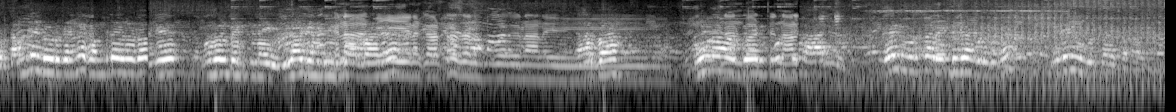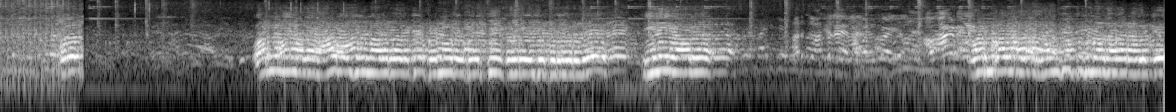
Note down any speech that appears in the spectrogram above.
ஒரு கம்ப்ளைண்ட் கொடுக்குறேன்னா கம்ப்ளைண்டோட முதல் பென்ஷனை விழா கமிட்டி ஏன்னா சார்பாக நீ எனக்கு அட்ரஸ் அனுப்பு நான் யாருப்பா? மூணாவது பேர் பேர் கொடுத்தா ரெண்டு தான் கொடுக்கணும். நினைவு கொடுத்தா வர்ணனையாளர் ஆரோக்கியம் அவர்களுக்கு பொன்னோடு பேச்சு கௌரவிக்கப்படுகிறது. இணையாறு வர்ணனையாளர் ரஞ்சித் குமார் அவர்களுக்கு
